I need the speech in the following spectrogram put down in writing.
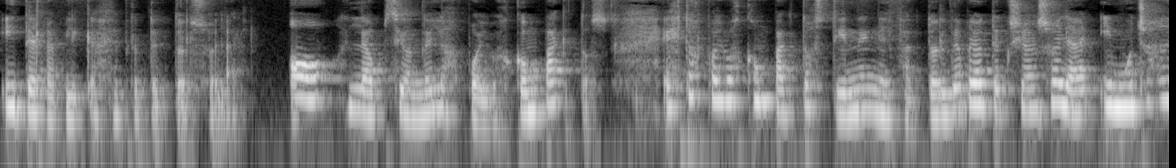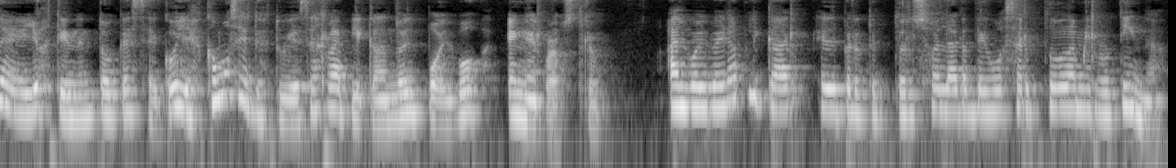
y te replicas el protector solar. O la opción de los polvos compactos. Estos polvos compactos tienen el factor de protección solar y muchos de ellos tienen toque seco y es como si te estuvieses replicando el polvo en el rostro. Al volver a aplicar el protector solar debo hacer toda mi rutina.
